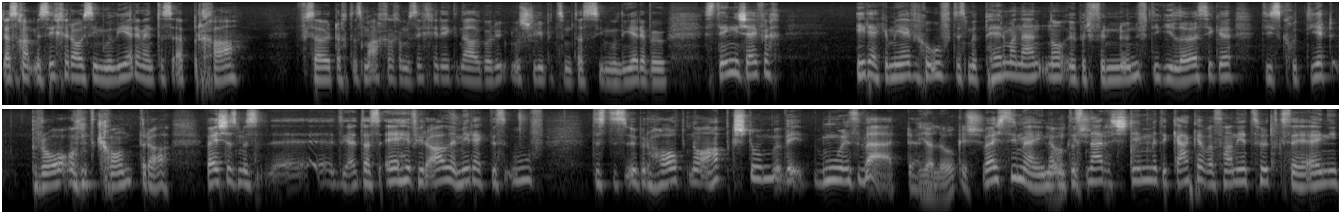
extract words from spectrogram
Das könnte man sicher auch simulieren, wenn das jemand kann. Soll doch das machen, kann man sicher irgendeinen Algorithmus schreiben, um das zu simulieren. Weil das Ding ist einfach, ich rege mich einfach auf, dass man permanent noch über vernünftige Lösungen diskutiert, pro und contra. Weißt du, dass man äh, das Ehe für alle, mir regt das auf, dass das überhaupt noch abgestimmt wi- muss werden. Ja, logisch. Weißt du, was ich meine? Und das Logisch. dann Stimmen dagegen, was habe ich jetzt heute gesehen? Eine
